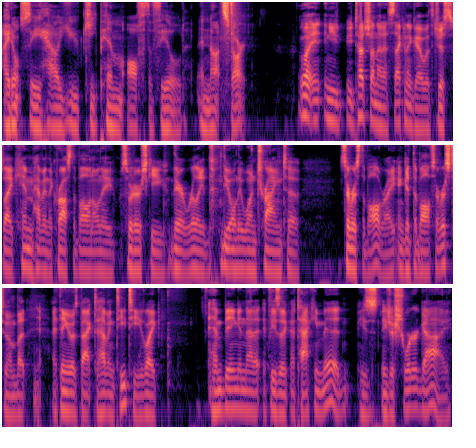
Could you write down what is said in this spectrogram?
I don't see how you keep him off the field and not start. Well, and, and you, you touched on that a second ago with just like him having to cross the ball and only Swiderski there really the only one trying to service the ball right and get the ball service to him. But I think it was back to having TT like him being in that if he's like attacking mid, he's he's a shorter guy.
